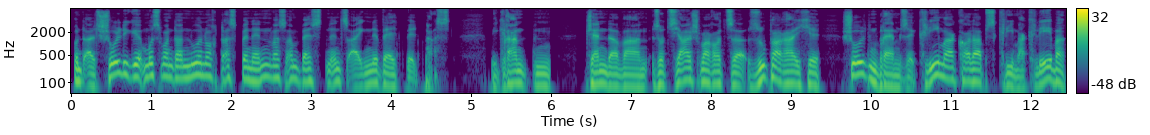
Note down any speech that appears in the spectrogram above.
Und als Schuldige muss man dann nur noch das benennen, was am besten ins eigene Weltbild passt. Migranten, Genderwahn, Sozialschmarotzer, Superreiche, Schuldenbremse, Klimakollaps, Klimakleber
